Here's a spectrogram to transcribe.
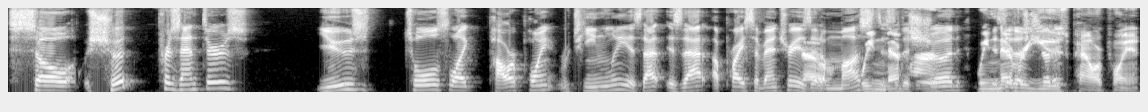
So, should presenters use tools like PowerPoint routinely? Is that is that a price of entry? Is no, it a must? We is never, it a should? We is never use PowerPoint.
